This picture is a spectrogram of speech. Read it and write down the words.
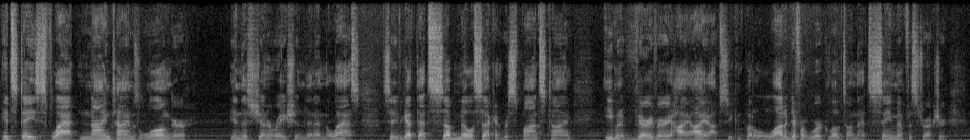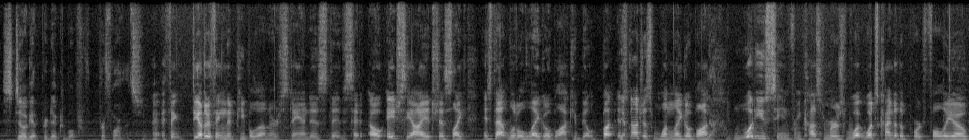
it stays flat nine times longer in this generation than in the last. So you've got that sub millisecond response time, even at very, very high IOPS. You can put a lot of different workloads on that same infrastructure still get predictable performance. I think the other thing that people don't understand is they said, oh, HCI, it's just like, it's that little Lego block you build. But it's yeah. not just one Lego block. No. What are you seeing from customers? What, what's kind of the portfolio?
